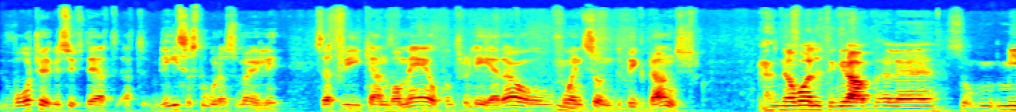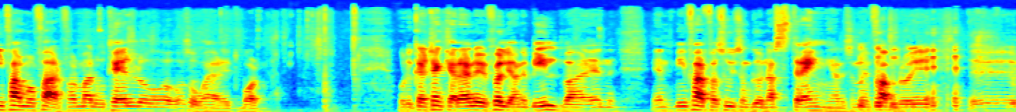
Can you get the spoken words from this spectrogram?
vårt högre syfte är att, att bli så stora som möjligt så att vi kan vara med och kontrollera och få Mm. en sund byggbransch. När jag var en liten grabb, eller så, min farmor och farfar de hade hotell och, och så här i Göteborg. Och du kan tänka dig nu följande bild. Va? En, en, min farfar såg ut som Gunnar Sträng, hade som en farbror i, eh,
